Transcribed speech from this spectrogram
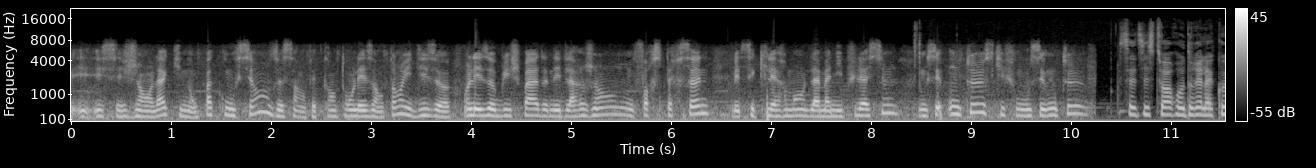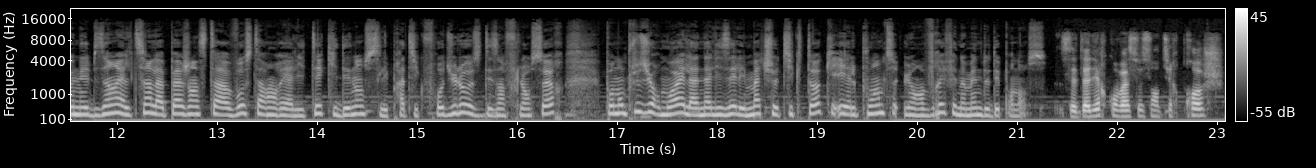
Et, et ces gens-là qui n'ont pas conscience de ça, en fait, quand on les entend, ils disent on les oblige pas à donner de l'argent, on force personne, mais c'est clairement de la manipulation. Donc c'est honteux ce qu'ils font, c'est honteux. Cette histoire, Audrey la connaît bien. Elle tient la page Insta Vos Stars en réalité qui dénonce les pratiques frauduleuses des influenceurs. Pendant plusieurs mois, elle a analysé les matchs TikTok et elle pointe un vrai phénomène de dépendance. C'est-à-dire qu'on va se sentir proche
